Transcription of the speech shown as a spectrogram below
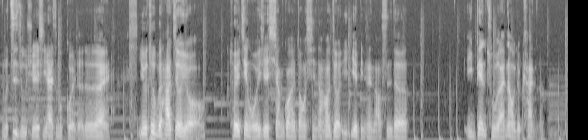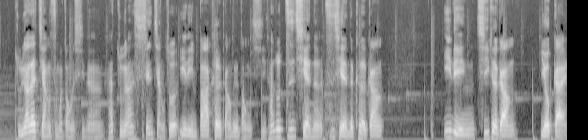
什么自主学习还是什么鬼的，对不对？YouTube 它就有推荐我一些相关的东西，然后就叶丙成老师的影片出来，那我就看了。主要在讲什么东西呢？他主要先讲说一零八课纲这个东西。他说之前呢，之前的课纲一零七课纲有改，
